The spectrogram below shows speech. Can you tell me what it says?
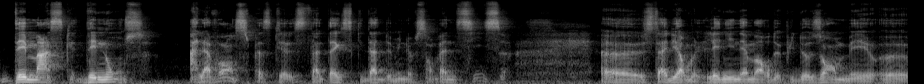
démasque, dénonce à l'avance, parce que c'est un texte qui date de 1926, euh, c'est-à-dire, Lénine est mort depuis deux ans, mais euh,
